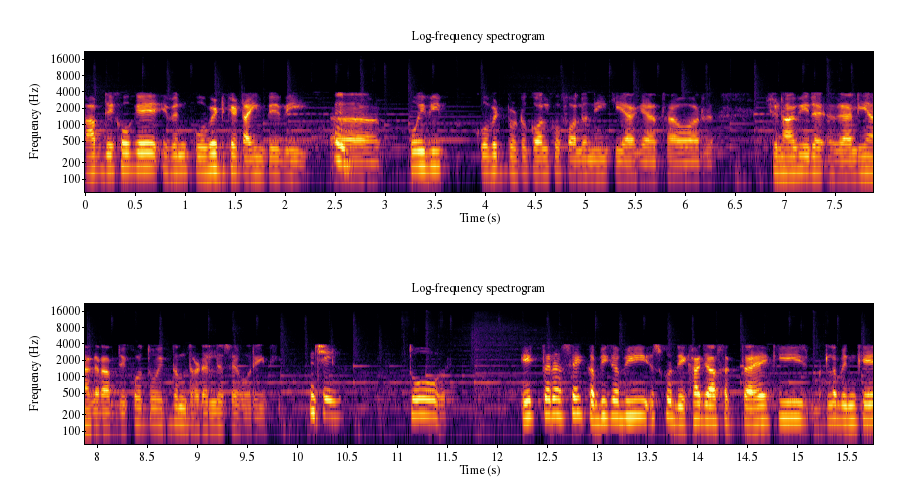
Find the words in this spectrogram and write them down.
आप देखोगे इवन कोविड के टाइम पे भी कोई भी कोविड प्रोटोकॉल को फॉलो नहीं किया गया था और चुनावी रैलियाँ अगर आप देखो तो एकदम धड़ल्ले से हो रही थी जी तो एक तरह से कभी कभी इसको देखा जा सकता है कि मतलब इनके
